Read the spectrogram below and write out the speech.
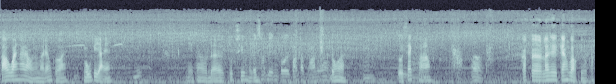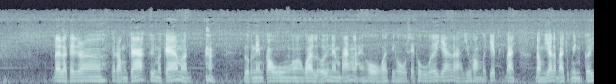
Tới quán hết rồi nhưng mà đóng cửa ngu chứ vậy vậy thôi để chút xíu nữa đi. Sát bên tôi quán tạp hóa đúng không? đúng rồi. Ừ. cửa sách phải không? Ờ. cắt ờ, lấy cái cán vật vô cắt. Đây là cái ờ, cái rộng cá. Khi mà cá mà được anh em câu qua lưỡi anh em bán lại hồ ấy, thì hồ sẽ thu với giá là du hồng và chép thì ba đồng giá là 30 nghìn một ký.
